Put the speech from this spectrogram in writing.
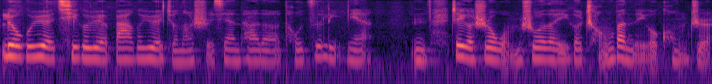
六个月、七个月、八个月就能实现他的投资理念。嗯，这个是我们说的一个成本的一个控制。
